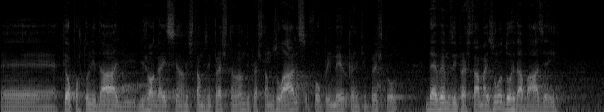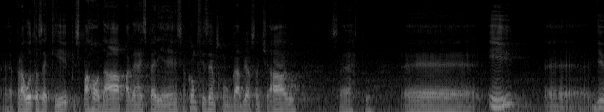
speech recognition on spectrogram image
é, ter oportunidade de jogar esse ano, estamos emprestando. Emprestamos o Alisson, foi o primeiro que a gente emprestou. Devemos emprestar mais um ou dois da base aí é, para outras equipes, para rodar, para ganhar experiência, como fizemos com o Gabriel Santiago, certo? É, e de,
